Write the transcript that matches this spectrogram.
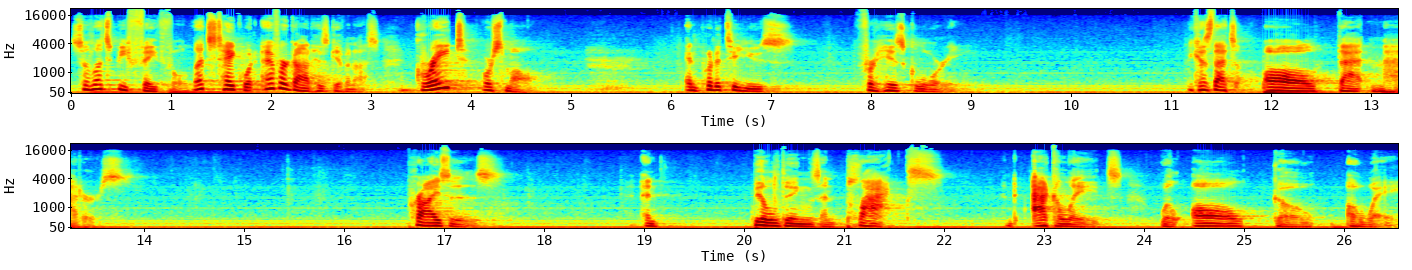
So let's be faithful. Let's take whatever God has given us, great or small, and put it to use for His glory. Because that's all that matters. Prizes and buildings and plaques and accolades will all go away.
